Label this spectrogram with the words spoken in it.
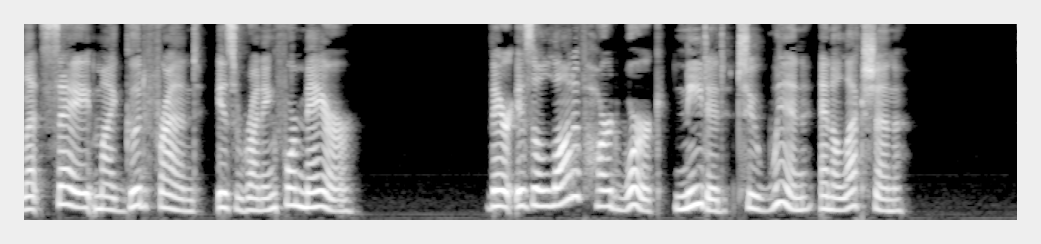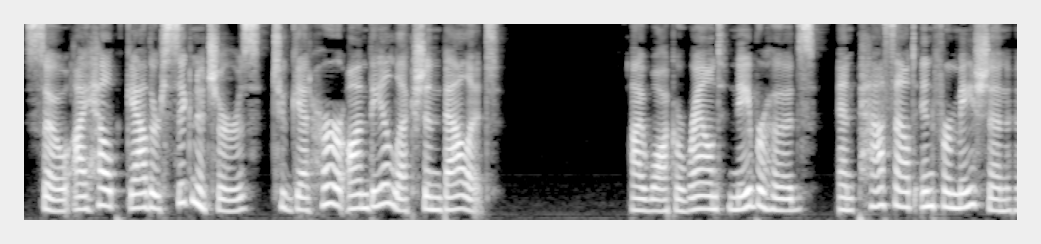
let's say my good friend is running for mayor. There is a lot of hard work needed to win an election. So I help gather signatures to get her on the election ballot. I walk around neighborhoods and pass out information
